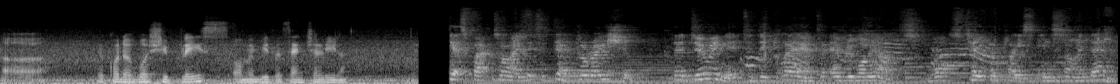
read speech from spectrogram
uh, we call the worship place or maybe the sanctuary lah. gets baptized, it's a declaration. They're doing it to declare to everyone else what's taken place inside them.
